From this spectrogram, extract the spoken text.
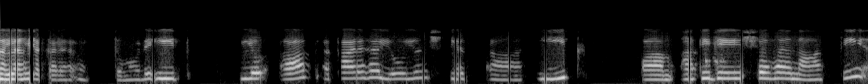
ईत् लकारः महोदय, ईत् लो अकारः लोलुञ् प्लस् ईत् अतिदेशः नास्ति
